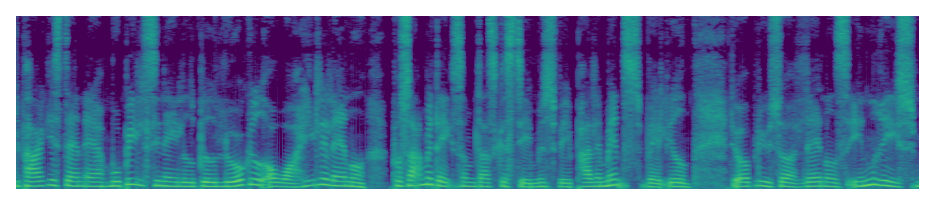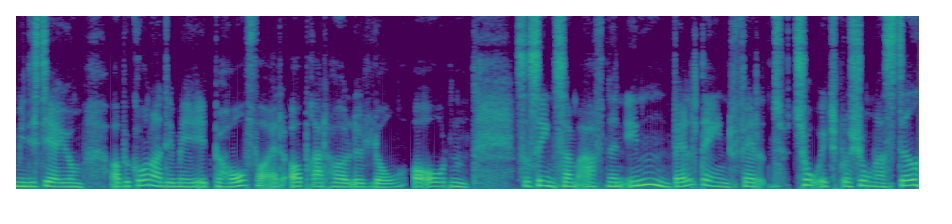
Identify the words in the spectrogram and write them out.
I Pakistan er mobilsignalet blevet lukket over hele landet på samme dag, som der skal stemmes ved parlamentsvalget. Det oplyser landets indrigsministerium og begrunder det med et behov for at opretholde lov og orden. Så sent som aftenen inden valgdagen faldt to eksplosioner sted,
